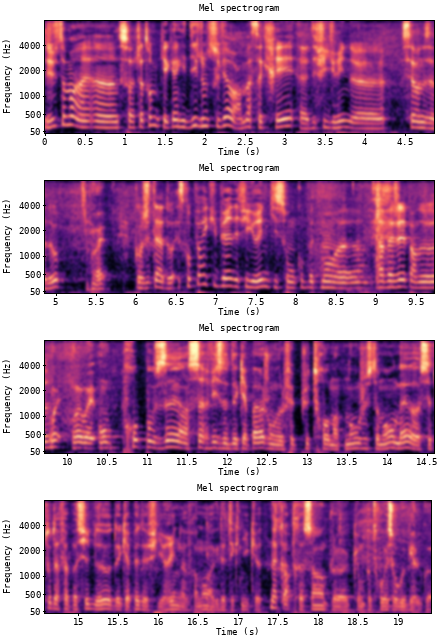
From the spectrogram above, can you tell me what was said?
A justement un, un- sur la chatroom quelqu'un qui dit Je me souviens avoir massacré euh, des figurines euh, Seigneur des Anneaux Ouais. quand j'étais ado. Est-ce qu'on peut récupérer des figurines qui sont complètement euh, ravagées par nos. Ouais, ouais, ouais. On proposait un service de décapage, on ne le fait plus trop maintenant, justement, mais euh, c'est tout à fait possible de décaper des figurines vraiment avec des techniques très, D'accord. très simples euh, qu'on peut trouver sur Google, quoi.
